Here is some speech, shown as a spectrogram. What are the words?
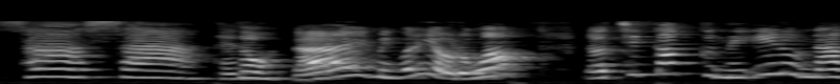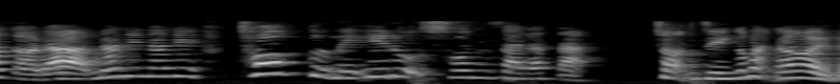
xa xa thế thôi. Đấy mình vẫn hiểu đúng không? Đó chikaku ni iru nagara nani nani toku ni iru sonzadata chọn gì các bạn ơi?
